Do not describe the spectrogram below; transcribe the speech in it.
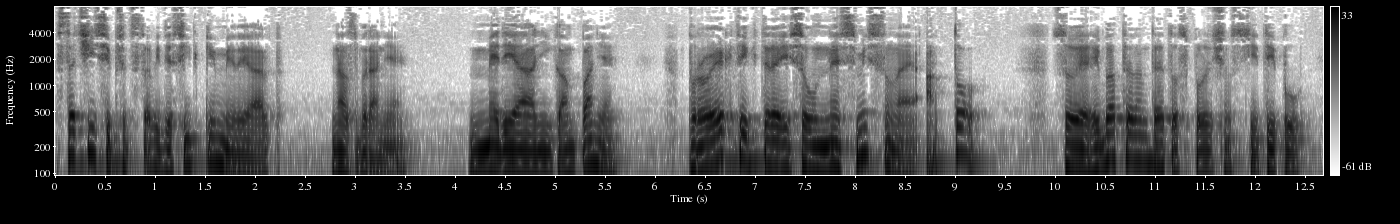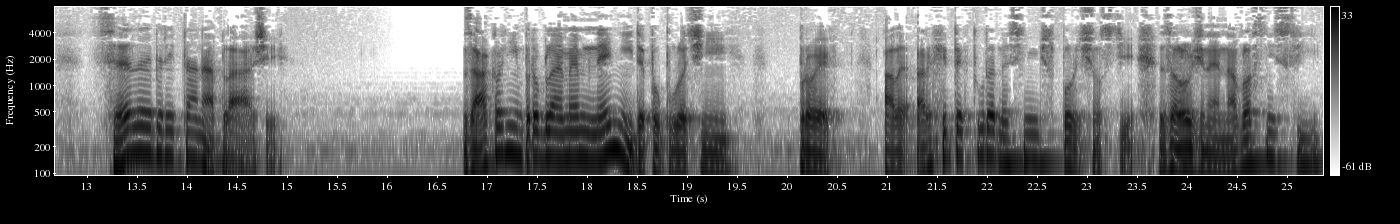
stačí si představit desítky miliard na zbraně mediální kampaně, projekty, které jsou nesmyslné a to, co je hybatelem této společnosti typu celebrita na pláži. Základním problémem není depopulační projekt, ale architektura dnesní společnosti, založené na vlastnictví,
